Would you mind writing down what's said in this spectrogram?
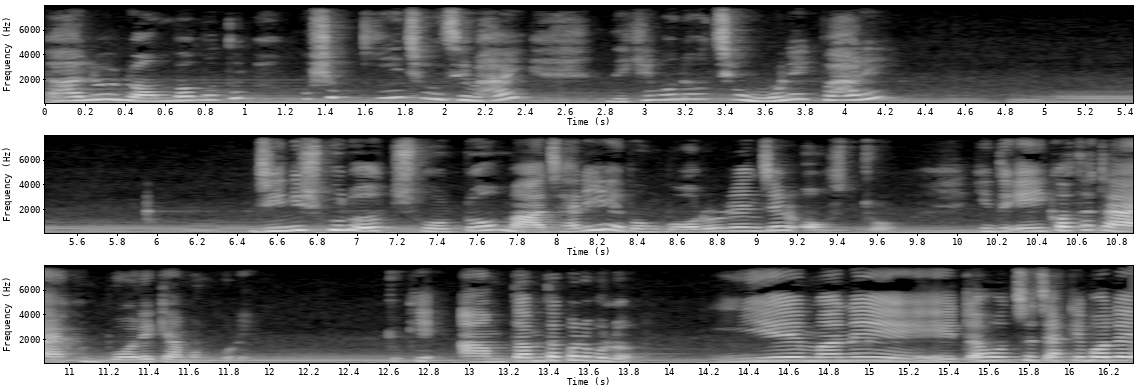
কালো লম্বা মতন ওসব কি ঝুলছে ভাই? দেখে মনে হচ্ছে অনেক ভারী। জিনিসগুলো ছোট, মাঝারি এবং বড় রেঞ্জের অস্ত্র, কিন্তু এই কথাটা এখন বলে কেমন করে? টুকি আমতা আমতা করে বলো ইয়ে মানে এটা হচ্ছে যাকে বলে?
